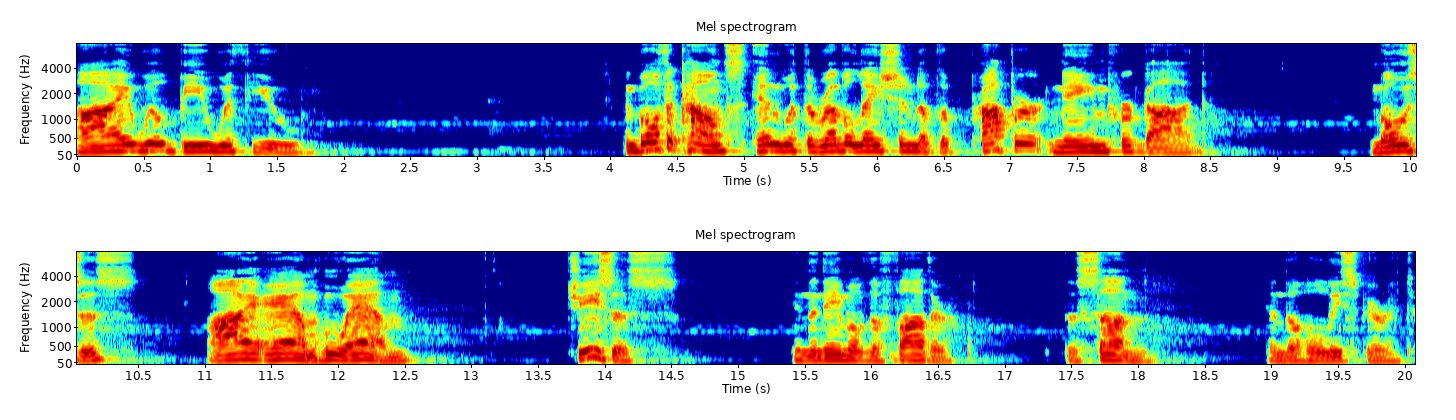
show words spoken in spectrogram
I will be with you and both accounts end with the revelation of the proper name for God Moses, I am who am. Jesus, in the name of the Father, the Son, and the Holy Spirit.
